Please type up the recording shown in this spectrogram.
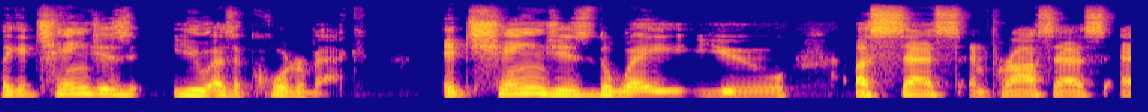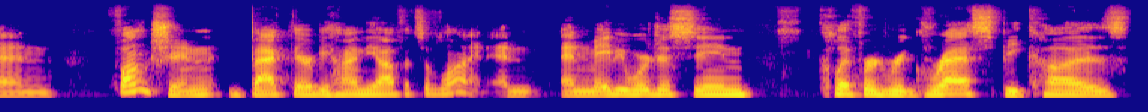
like it changes you as a quarterback. It changes the way you assess and process and function back there behind the offensive line. And and maybe we're just seeing Clifford regress because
